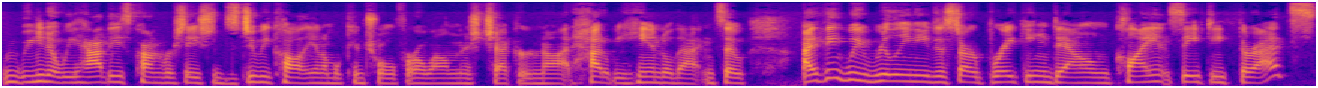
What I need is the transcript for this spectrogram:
you know, we have these conversations. Do we call animal control for a wellness check or not? How do we handle that? And so I think we really need to start breaking down client safety threats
